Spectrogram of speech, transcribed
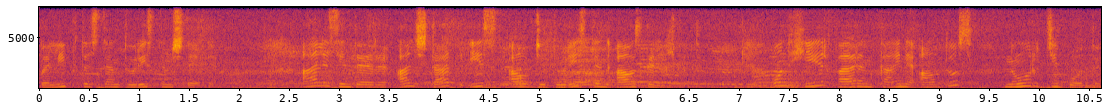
beliebtesten Touristenstädte. Alles in der Altstadt ist auf die Touristen ausgerichtet. Und hier fahren keine Autos, nur die Boote.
